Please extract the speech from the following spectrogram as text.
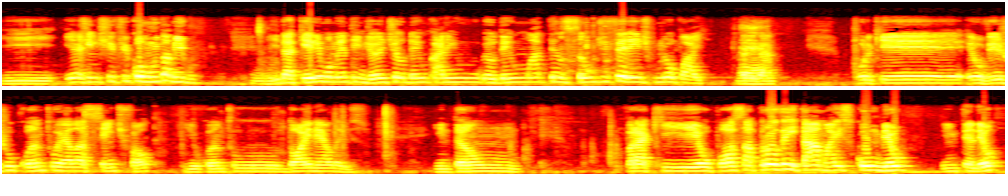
E, e a gente ficou muito amigo. E daquele momento em diante eu dei um carinho, eu dei uma atenção diferente pro meu pai, tá É. ligado? Porque eu vejo o quanto ela sente falta e o quanto dói nela isso. Então, para que eu possa aproveitar mais com o meu, entendeu?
